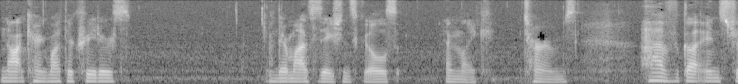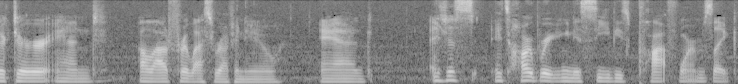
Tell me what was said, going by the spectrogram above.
not caring about their creators and their monetization skills and like terms have gotten stricter and allowed for less revenue and it's just it's heartbreaking to see these platforms like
